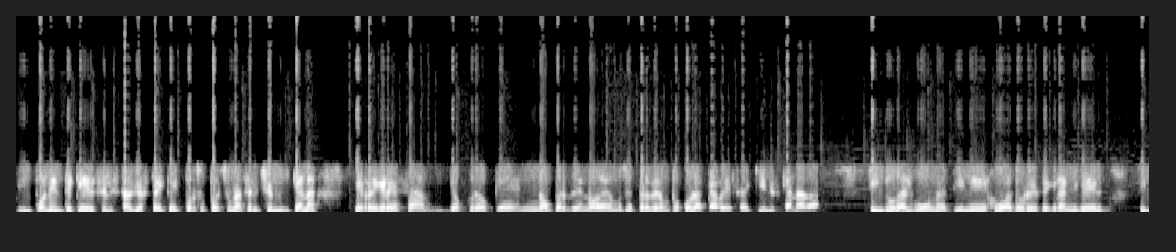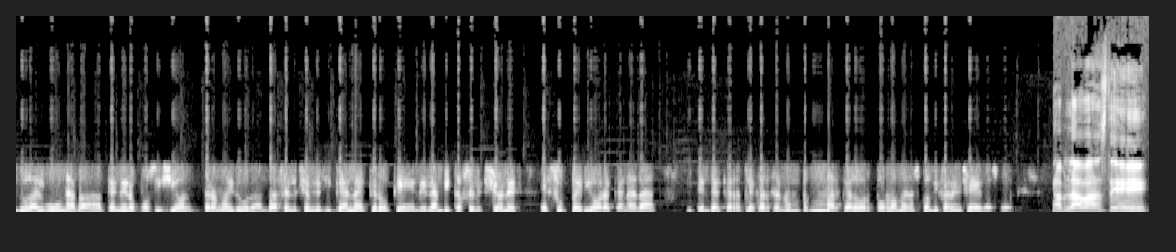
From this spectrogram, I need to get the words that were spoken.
imponente que es el Estadio Azteca y por supuesto una selección mexicana que regresa, yo creo que no perder, no debemos de perder un poco la cabeza de quién es Canadá sin duda alguna tiene jugadores de gran nivel, sin duda alguna va a tener oposición, pero no hay duda, la selección mexicana creo que en el ámbito selecciones es superior a Canadá y tendría que reflejarse en un marcador por lo menos con diferencia de dos goles. Hablabas de,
